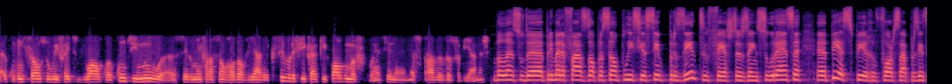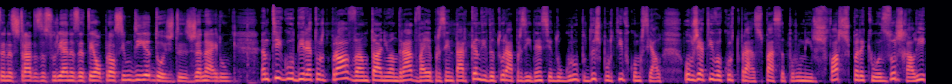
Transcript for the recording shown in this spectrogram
A condução sob efeito do álcool continua a ser uma infração rodoviária que se verifica aqui com alguma frequência nas estradas açorianas. Balanço da primeira fase da Operação Polícia sempre presente, festas em segurança. A PSP reforça a presença nas estradas açorianas até ao próximo dia 2 de janeiro. Antigo diretor de prova, António Andrade, vai apresentar candidatura à presidência do Grupo Desportivo Comercial. O objetivo a curto prazo passa por unir esforços para que o Azores Rally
